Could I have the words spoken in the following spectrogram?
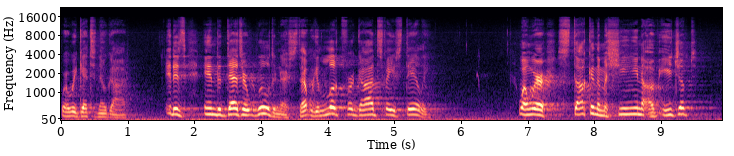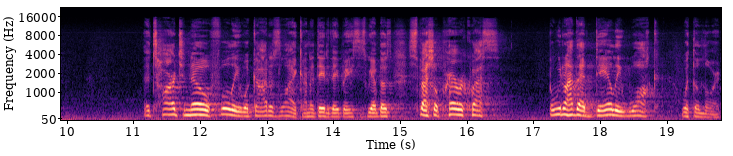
where we get to know God. It is in the desert wilderness that we look for God's face daily. When we're stuck in the machine of Egypt, it's hard to know fully what God is like on a day to day basis. We have those special prayer requests, but we don't have that daily walk with the Lord.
